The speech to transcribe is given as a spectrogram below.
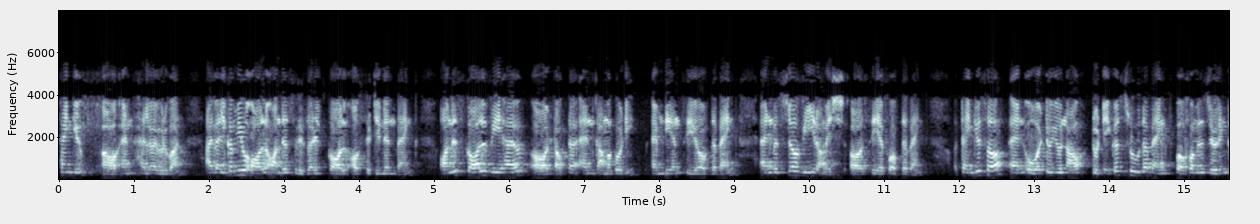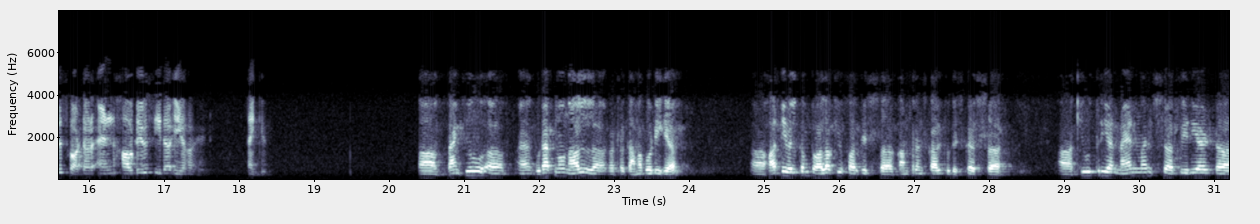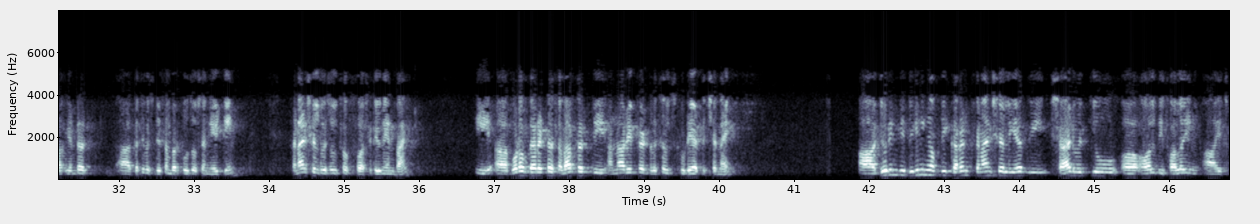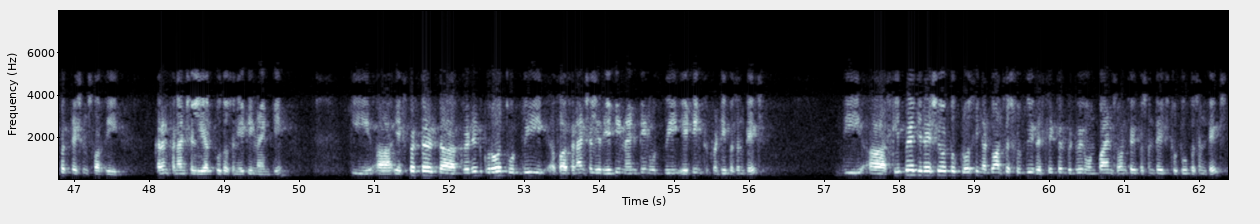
Thank you, uh, and hello everyone. I welcome you all on this result call of City Union Bank. On this call, we have uh, Dr. N. Kamakodi, MD and CEO of the bank, and Mr. V. Ramesh, uh, CFO of the bank. Thank you, sir, and over to you now to take us through the bank's performance during this quarter and how do you see the year ahead. Thank you. Uh, thank you. Uh, good afternoon all. Uh, Dr. Kamakodi here. Hearty welcome to all of you for this conference call to discuss uh, uh, Q3 and nine months uh, period uh, ended uh, 31st December 2018, financial results of uh, City Union Bank. The uh, Board of Directors adopted the unaudited results today at Chennai. Uh, during the beginning of the current financial year, we shared with you uh, all the following uh, expectations for the current financial year 2018-19. The uh, expected uh, credit growth would be, uh, for financial year 18-19, would be 18 to 20 percentage. The uh, slippage ratio to closing advances should be restricted between 1.75 percentage to 2 percentage.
